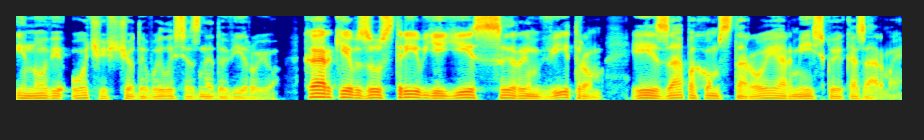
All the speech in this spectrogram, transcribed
і нові очі, що дивилися з недовірою. Харків зустрів її з сирим вітром і запахом старої армійської казарми.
